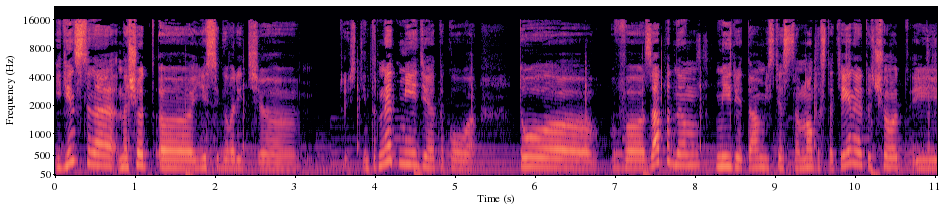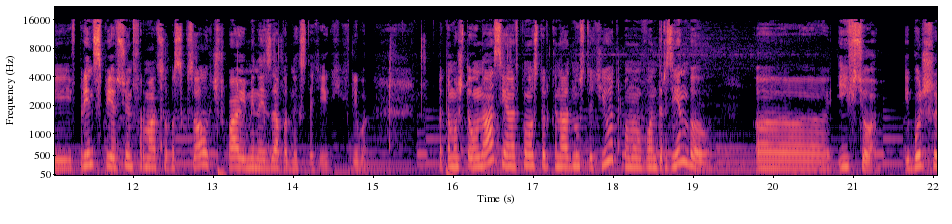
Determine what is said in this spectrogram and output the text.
Единственное, насчет, э, если говорить, э, то есть интернет-медиа такого, то в западном мире там, естественно, много статей на этот счет, и, в принципе, я всю информацию об асексуалах черпаю именно из западных статей каких-либо. Потому что у нас я наткнулась только на одну статью, это, по-моему, Wonderzine был, э, и все. И больше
